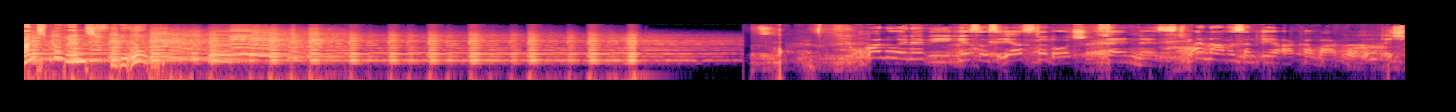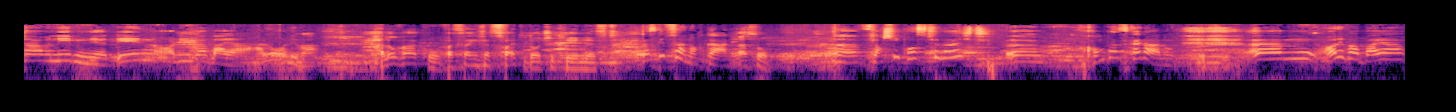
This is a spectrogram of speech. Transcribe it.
Transparenz erste deutsche Krähennest. Mein Name ist Andrea Akawako und ich habe neben mir den Oliver Bayer. Hallo Oliver. Hallo Vako, was ist eigentlich das zweite deutsche Krähennest? Das gibt's ja noch gar nicht. Achso, Äh, Flaschenpost vielleicht? Äh, Kompass? Keine Ahnung. Ähm, Oliver Bayer,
